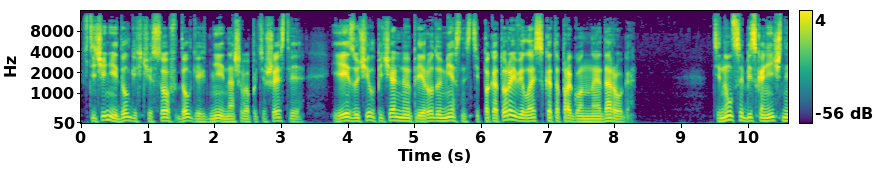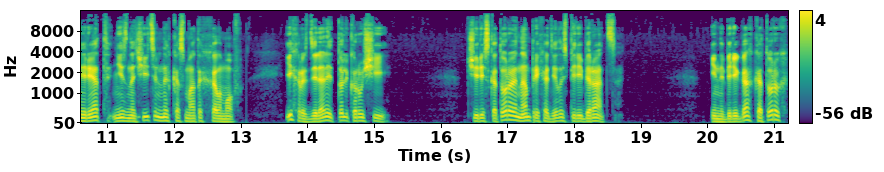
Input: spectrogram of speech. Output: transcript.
В течение долгих часов, долгих дней нашего путешествия я изучил печальную природу местности, по которой велась скотопрогонная дорога. Тянулся бесконечный ряд незначительных косматых холмов. Их разделяли только ручьи, через которое нам приходилось перебираться, и на берегах которых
